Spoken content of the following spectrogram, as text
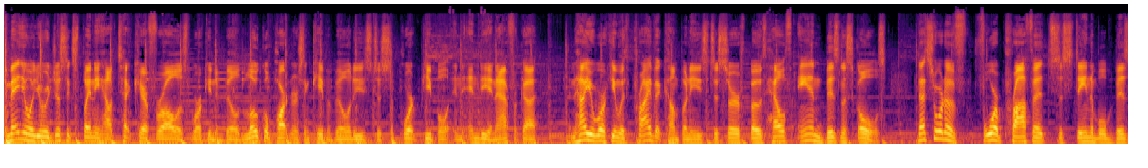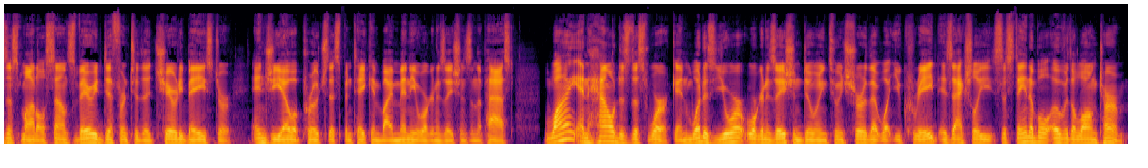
Emmanuel, you were just explaining how Tech Care for All is working to build local partners and capabilities to support people in India and Africa, and how you're working with private companies to serve both health and business goals. That sort of for profit, sustainable business model sounds very different to the charity based or NGO approach that's been taken by many organizations in the past. Why and how does this work? And what is your organization doing to ensure that what you create is actually sustainable over the long term?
